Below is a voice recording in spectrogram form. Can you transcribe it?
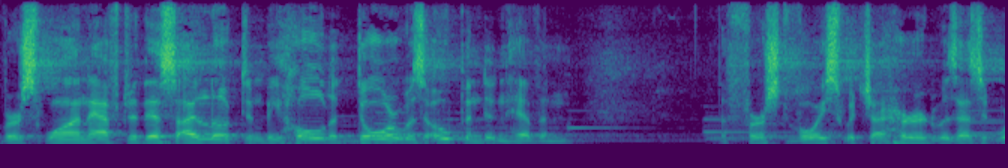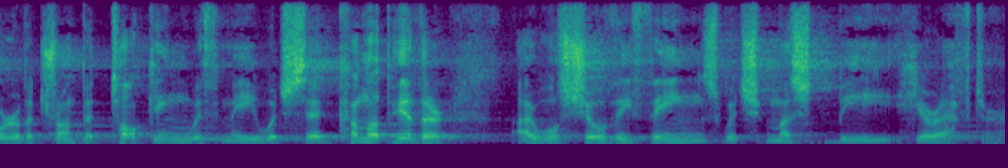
Verse 1 After this I looked, and behold, a door was opened in heaven. The first voice which I heard was as it were of a trumpet talking with me, which said, Come up hither, I will show thee things which must be hereafter.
